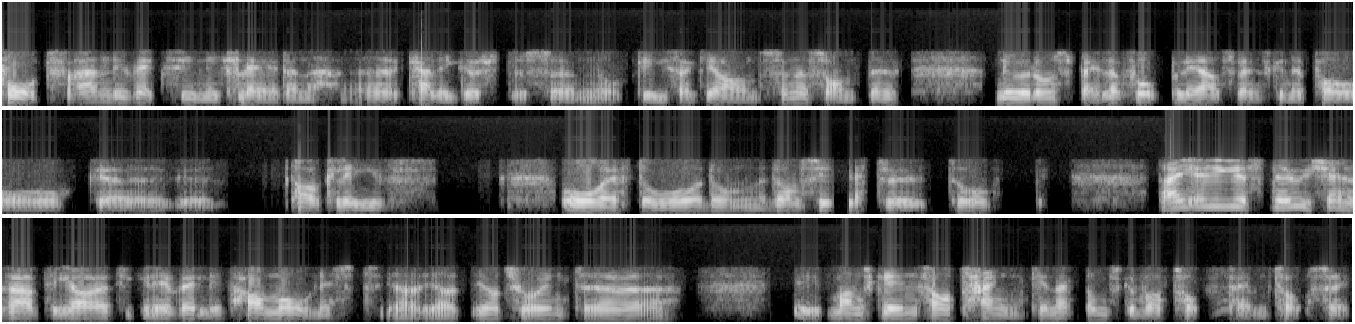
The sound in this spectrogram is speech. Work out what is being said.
fortfarande växa in i kläderna. Eh, Kalle Gustafsson och Isak Jansson och sånt. Nu, nu är de spelar fotboll i Allsvenskan ett par år och uh, tar kliv år efter år. De, de ser bättre ut. Och, nej, just nu känns det att jag, jag tycker det är väldigt harmoniskt. Jag, jag, jag tror inte uh, man ska ens ha tanken att de ska vara topp 5, topp 6.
